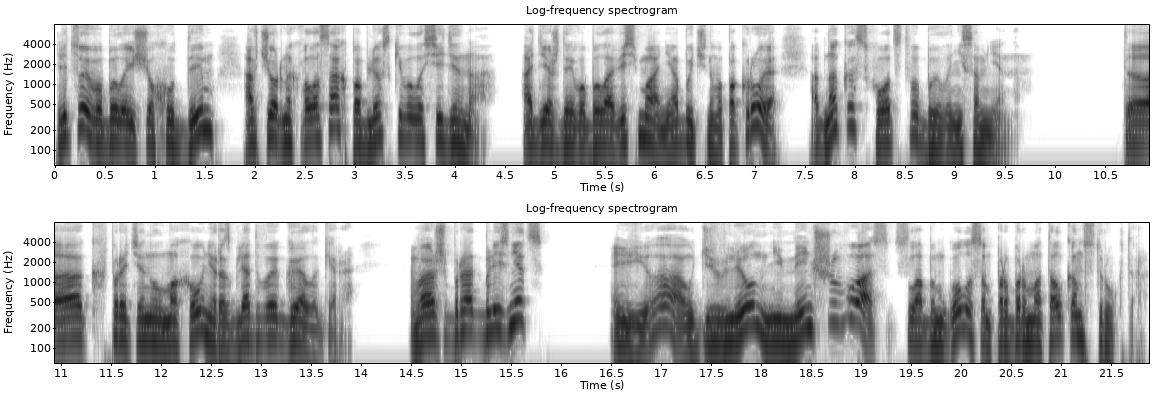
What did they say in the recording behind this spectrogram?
Лицо его было еще худым, а в черных волосах поблескивала седина. Одежда его была весьма необычного покроя, однако сходство было несомненным. «Так», — протянул Махоуни, разглядывая Геллагера. «Ваш брат-близнец?» «Я удивлен не меньше вас», — слабым голосом пробормотал конструктор.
